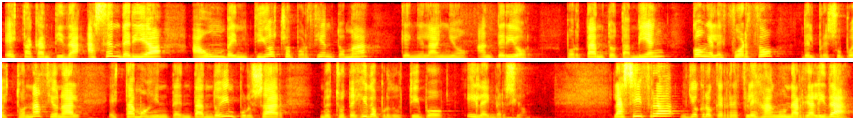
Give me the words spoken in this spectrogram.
esta cantidad ascendería a un 28% más que en el año anterior. Por tanto, también con el esfuerzo del presupuesto nacional estamos intentando impulsar nuestro tejido productivo y la inversión. Las cifras yo creo que reflejan una realidad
